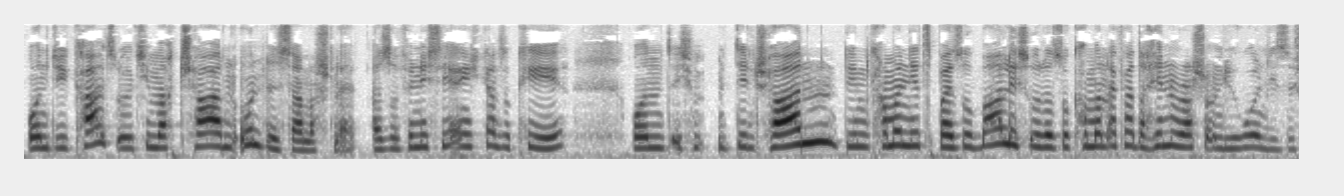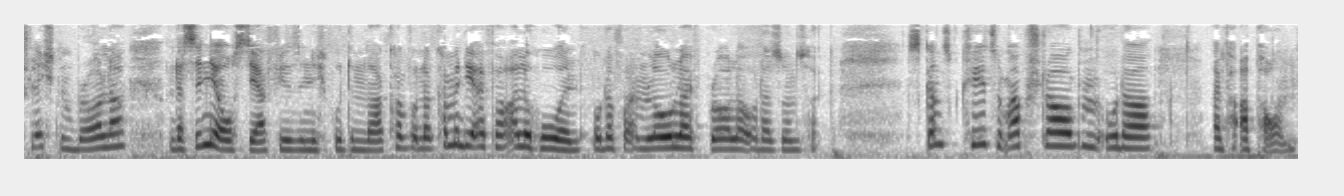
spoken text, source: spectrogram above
Und die Karls Ulti macht Schaden und ist dann noch schnell. Also finde ich sie eigentlich ganz okay. Und ich, den Schaden, den kann man jetzt bei so Balis oder so, kann man einfach dahin rushen und die holen, diese schlechten Brawler. Und das sind ja auch sehr viel, sind nicht gut im Nahkampf. Und dann kann man die einfach alle holen. Oder vor allem Low-Life Brawler oder so ein Zeug. Ist ganz okay zum Abstauben oder einfach abhauen.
